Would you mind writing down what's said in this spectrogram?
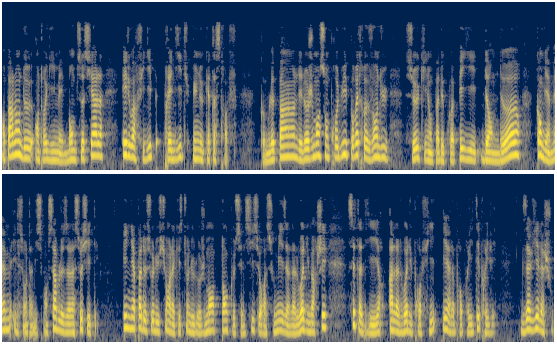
En parlant de entre guillemets bombe sociale, Édouard Philippe prédit une catastrophe. Comme le pain, les logements sont produits pour être vendus. Ceux qui n'ont pas de quoi payer dorment dehors, quand bien même ils sont indispensables à la société. Il n'y a pas de solution à la question du logement tant que celle-ci sera soumise à la loi du marché, c'est-à-dire à la loi du profit et à la propriété privée. Xavier Lachoux.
